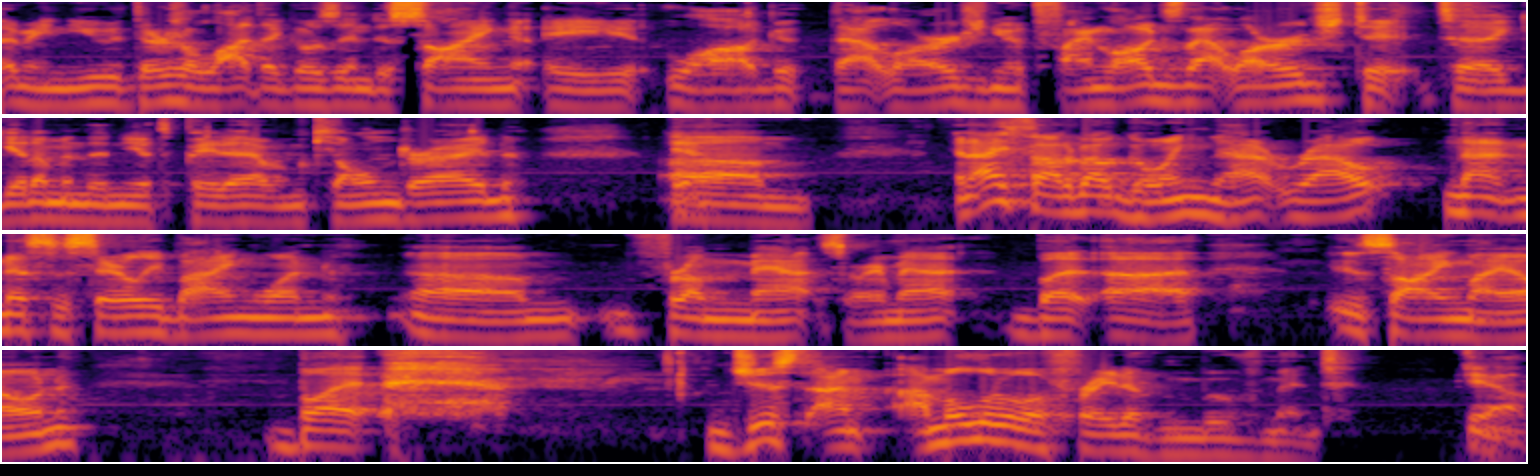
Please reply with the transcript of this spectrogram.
I mean, you there's a lot that goes into sawing a log that large, and you have to find logs that large to to get them, and then you have to pay to have them kiln dried. Yeah. Um, and I thought about going that route, not necessarily buying one um, from Matt. Sorry, Matt, but uh, sawing my own. But just I'm I'm a little afraid of movement. yeah.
